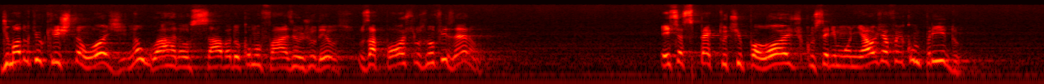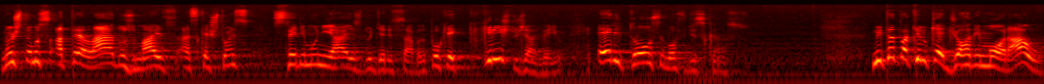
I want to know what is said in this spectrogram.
De modo que o cristão hoje não guarda o sábado como fazem os judeus. Os apóstolos não fizeram. Esse aspecto tipológico cerimonial já foi cumprido. Não estamos atrelados mais às questões cerimoniais do dia de sábado, porque Cristo já veio. Ele trouxe o nosso descanso. No entanto, aquilo que é de ordem moral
